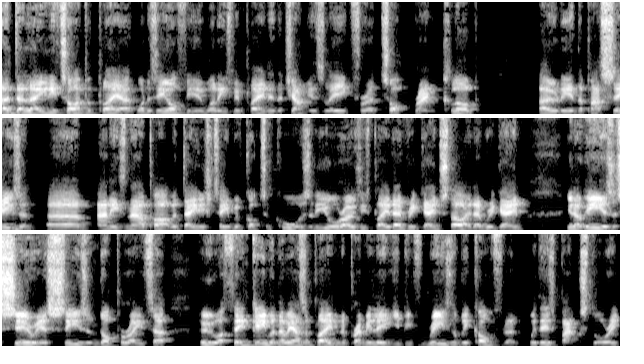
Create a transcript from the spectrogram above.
a Delaney type of player. What does he offer you? Well, he's been playing in the Champions League for a top ranked club only in the past season, um, and he's now part of a Danish team. We've got to quarters of the Euros. He's played every game, started every game. You know, he is a serious, seasoned operator who I think, even though he hasn't played in the Premier League, you'd be reasonably confident with his backstory.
